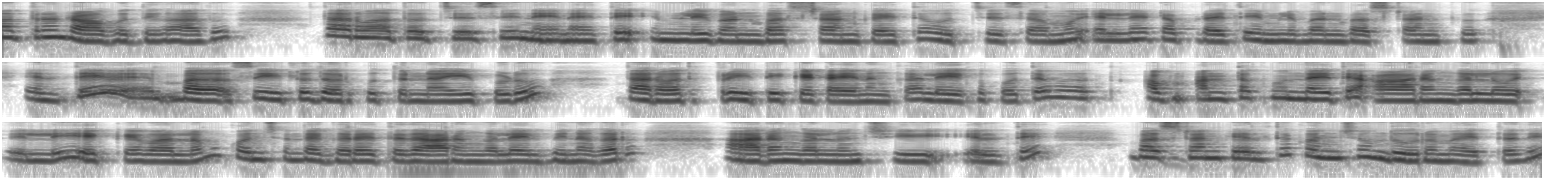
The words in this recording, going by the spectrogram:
మాత్రం రాబుద్ది కాదు. తర్వాత వచ్చేసి నేనైతే ఇమ్లీబన్ బస్ స్టాండ్కి అయితే వచ్చేసాము. వెళ్ళేటప్పుడు అయితే ఇమ్లీబన్ బస్ స్టాండ్కి వెళ్తే బ సీట్లు దొరుకుతున్నాయి ఇప్పుడు. తర్వాత ఫ్రీ టికెట్ అయినాక లేకపోతే అంతకుముందు అయితే ఆరంగల్లో వెళ్ళి ఎక్కేవాళ్ళం. కొంచెం దగ్గర అవుతుంది ఆరంగల్ ఎల్బీ నగర్. ఆరంగల్ నుంచి వెళ్తే బస్ స్టాండ్కి వెళ్తే కొంచెం దూరం అవుతుంది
